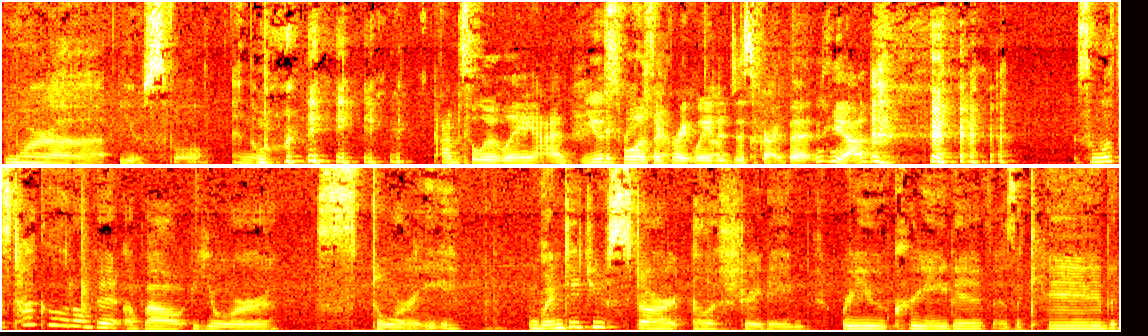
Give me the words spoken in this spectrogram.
more uh, useful in the morning. Absolutely. And useful is a great way up. to describe it. Yeah. so let's talk a little bit about your story. When did you start illustrating? Were you creative as a kid?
